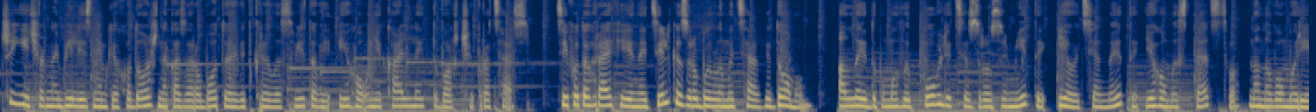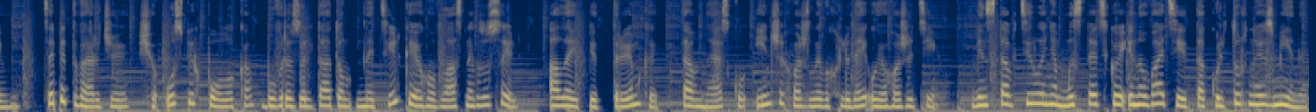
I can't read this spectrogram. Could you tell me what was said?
чиї чорнобілі знімки художника за роботою відкрили світові його унікальний творчий процес. Ці фотографії не тільки зробили митця відомим, але й допомогли публіці зрозуміти і оцінити його мистецтво на новому рівні. Це підтверджує, що успіх Полока був результатом не тільки його власних зусиль, але й підтримки та внеску інших важливих людей у його житті. Він став втіленням мистецької інновації та культурної зміни,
